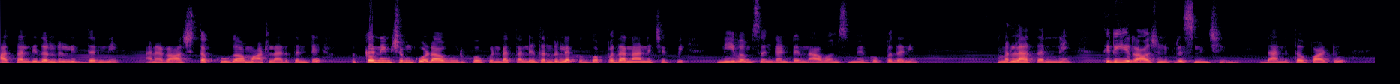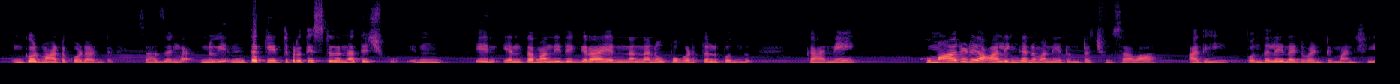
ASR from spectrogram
ఆ తల్లిదండ్రులు ఇద్దరిని ఆయన రాజు తక్కువగా మాట్లాడుతుంటే ఒక్క నిమిషం కూడా ఊరుకోకుండా తల్లిదండ్రుల యొక్క గొప్పదనాన్ని చెప్పి నీ వంశం కంటే నా వంశమే గొప్పదని మరలా అతన్ని తిరిగి రాజుని ప్రశ్నించింది. దానితో పాటు ఇంకోటి మాట కూడా అంటది సహజంగా నువ్వు ఎంత కీర్తి ప్రతిష్టదన్నా తెచ్చుకో. ఎంతమంది దగ్గర ఎన్నన్నా నువ్వు పొగడతలు పొందు. కానీ కుమారుడి ఆలింగనం అనేది ఉంటుంది చూసావా? అది పొందలేనటువంటి మనిషి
